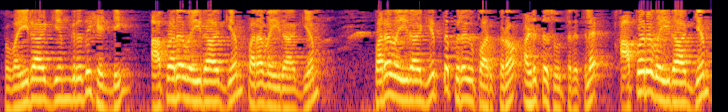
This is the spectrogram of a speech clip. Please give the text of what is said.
இப்ப வைராகியம்ங்கிறது ஹெட்டிங் அபர வைராகியம் பர வைராகியம் பர வைராகியத்தை பிறகு பார்க்கிறோம் அடுத்த சூத்திரத்துல. அபர வைராகியம்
